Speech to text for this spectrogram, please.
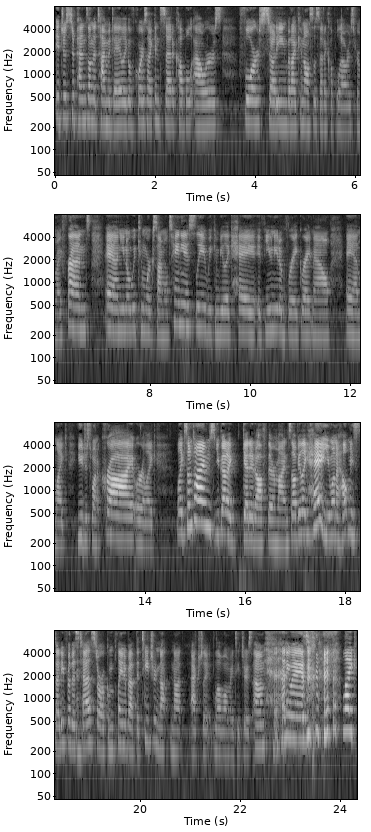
it just depends on the time of day. Like, of course, I can set a couple hours for studying, but I can also set a couple hours for my friends. And, you know, we can work simultaneously. We can be like, hey, if you need a break right now and like you just want to cry or like, like sometimes you gotta get it off their mind. So I'll be like, "Hey, you want to help me study for this test?" Or I'll complain about the teacher. Not, not actually. I love all my teachers. Um, anyways, like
